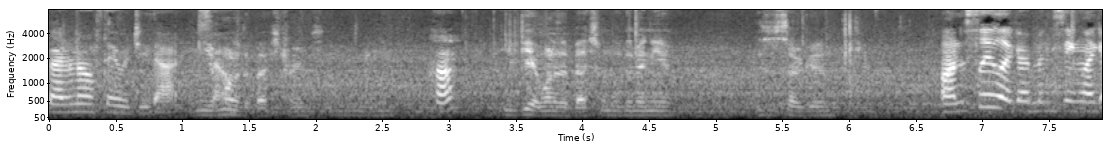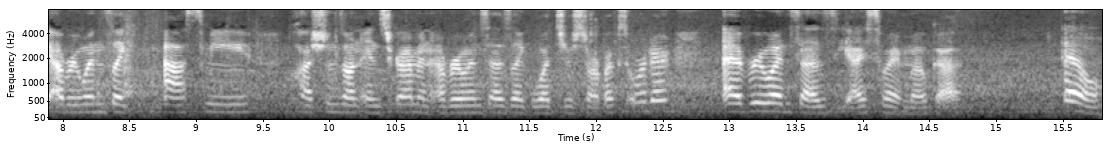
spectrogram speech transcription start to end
But I don't know if they would do that you so. get one of the best drinks on the menu. Huh? You get one of the best ones on the menu. This is so good. Honestly like I've been seeing like everyone's like ask me questions on Instagram and everyone says like what's your Starbucks order? Everyone says the ice white mocha. Ew.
